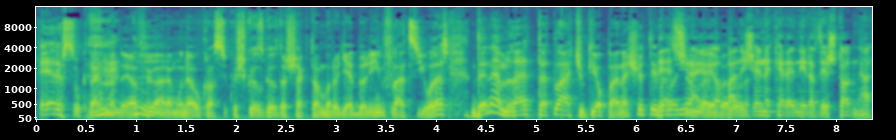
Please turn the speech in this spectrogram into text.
Erre szokták mondani a főáramú neoklasszikus közgazdaságtan számomra, hogy ebből infláció lesz, de nem lett, tehát látjuk Japán esetében, de hogy nem lett Japán belőle. is ennek ellenére azért stagnál.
